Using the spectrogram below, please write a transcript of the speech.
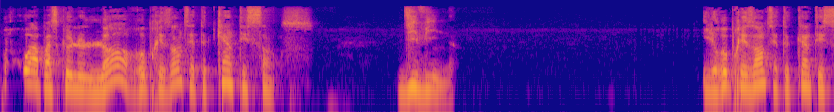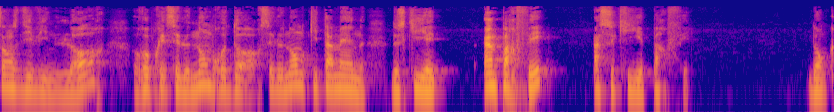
Pourquoi? Parce que le l'or représente cette quintessence divine. Il représente cette quintessence divine. L'or, c'est le nombre d'or, c'est le nombre qui t'amène de ce qui est imparfait à ce qui est parfait. Donc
